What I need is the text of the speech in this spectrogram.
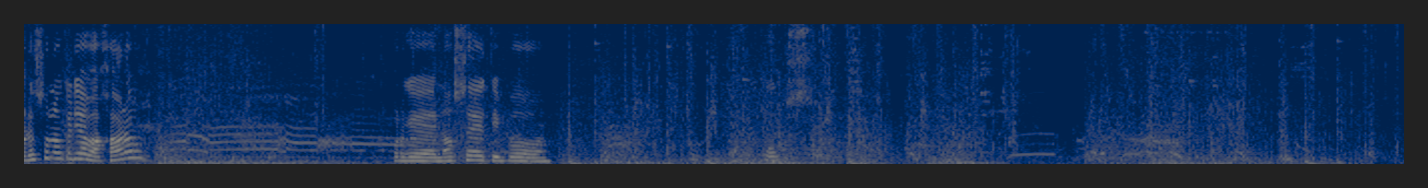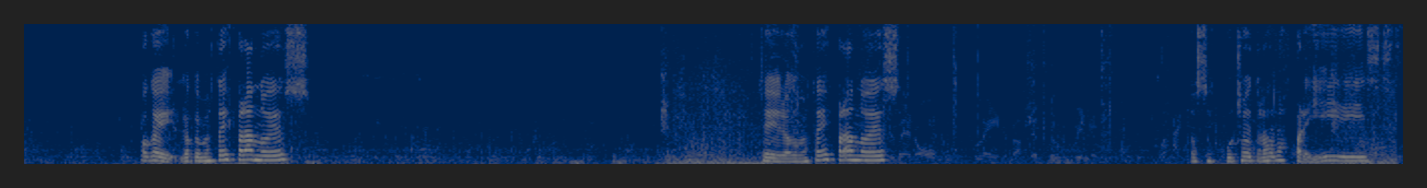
Por eso no quería bajar. Porque no sé, tipo. Ups. Ok, lo que me está disparando es... Sí, lo que me está disparando es... Los escucho detrás de las paredes.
